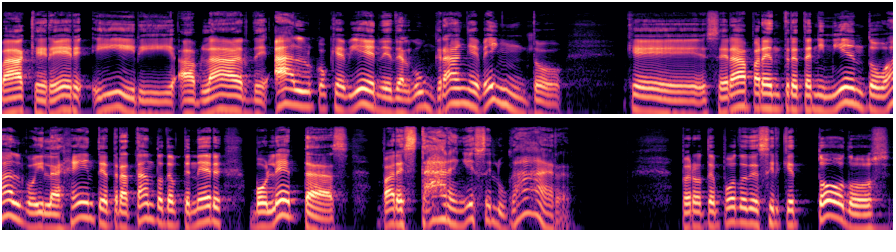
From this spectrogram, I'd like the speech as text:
va a querer ir y hablar de algo que viene, de algún gran evento que será para entretenimiento o algo y la gente tratando de obtener boletas para estar en ese lugar. Pero te puedo decir que todos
